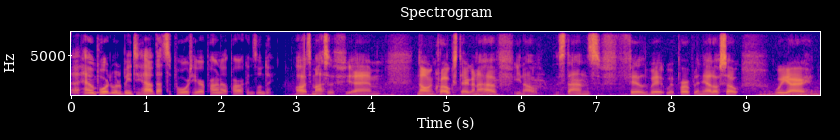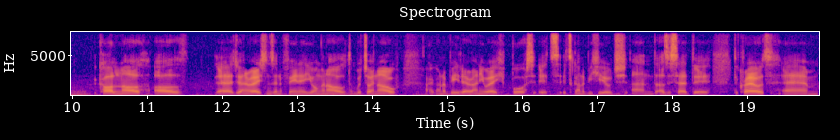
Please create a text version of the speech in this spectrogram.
Uh, how important will it be to have that support here at Parnell Park on Sunday? Oh it's massive. Um, knowing Crokes they're going to have you know the stands filled with, with purple and yellow. So we are calling all all uh, generations in Na Fianna, young and old, which I know are going to be there anyway. But it's it's going to be huge. And as I said, the the crowd um,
